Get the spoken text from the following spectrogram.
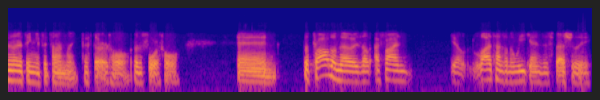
another thing if it's on like the third hole or the fourth hole. And the problem though is I find you know, a lot of times on the weekends especially,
